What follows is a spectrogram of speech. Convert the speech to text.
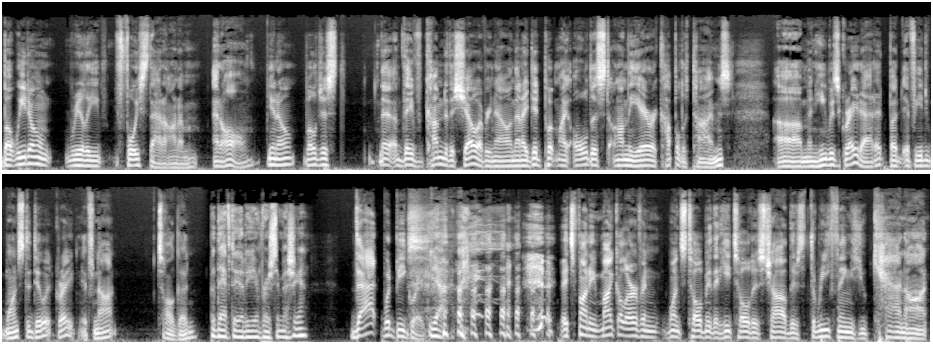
but we don't really foist that on them at all. You know, we'll just they've come to the show every now and then. I did put my oldest on the air a couple of times, um, and he was great at it. But if he wants to do it, great. If not, it's all good. But they have to go to University of Michigan. That would be great. Yeah. It's funny. Michael Irvin once told me that he told his child there's three things you cannot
